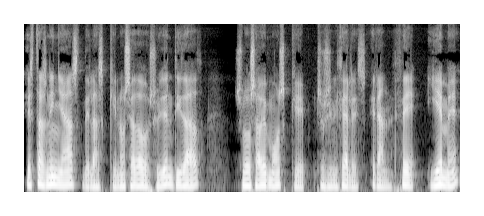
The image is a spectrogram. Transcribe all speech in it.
Estas niñas, de las que no se ha dado su identidad, Solo sabemos que sus iniciales eran C y M,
